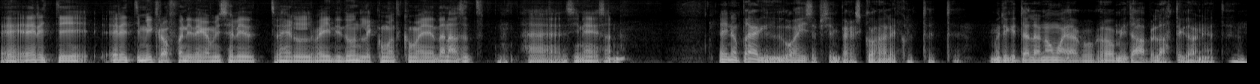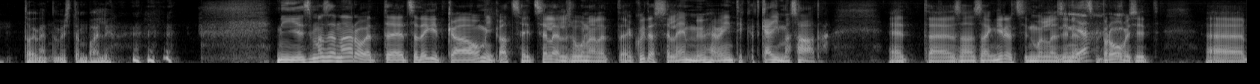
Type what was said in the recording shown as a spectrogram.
eriti, eriti mikrofonidega, mis olid veel veidi tundlikumad, kui meie tänased äh, siin ees on. ei no praegu kohiseb siin päris korralikult, et muidugi tal on omajagu Chrome'i taabe lahti ka, nii et toimetamist on palju nii ja siis ma saan aru, et, et sa tegid ka omi katseid sellel suunal, et kuidas selle M1 ventikat käima saada. et äh, sa, sa kirjutasid mulle siin, et sa proovisid Äh,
